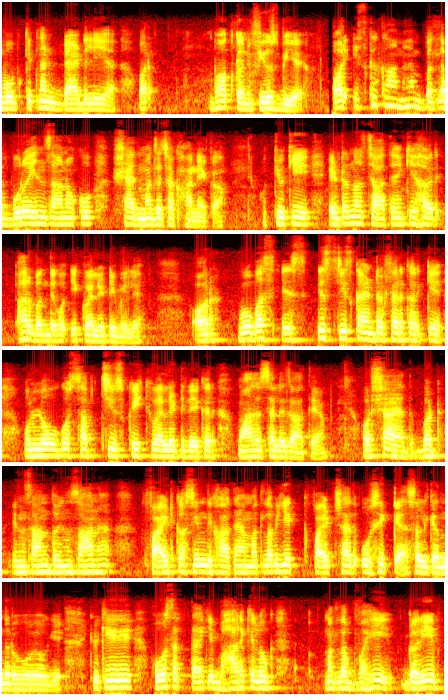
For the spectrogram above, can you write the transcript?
वो कितना डैडली है और बहुत कन्फ्यूज़ भी है। और इसका काम है मतलब बुरे इंसानों को शायद मज़ा चखाने का, क्योंकि इंटरनल्स चाहते हैं कि हर हर बंदे को इक्वलिटी मिले। और वो बस इस इस चीज़ का इंटरफेयर करके उन लोगों को सब चीज़ की इक्वालिटी देकर वहाँ से चले जाते हैं। और शायद बट इंसान तो इंसान है फाइट का सीन दिखाते हैं मतलब ये फाइट शायद उसी कैसल के अंदर हुई होगी। क्योंकि हो सकता है कि बाहर के लोग मतलब वही गरीब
